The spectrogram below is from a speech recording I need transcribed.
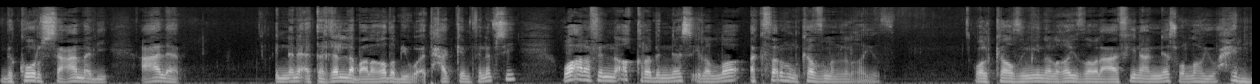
بكورس عملي على إن أنا أتغلب على غضبي وأتحكم في نفسي وأعرف إن أقرب الناس إلى الله أكثرهم كظما للغيظ والكاظمين الغيظ والعافين عن الناس والله يحب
